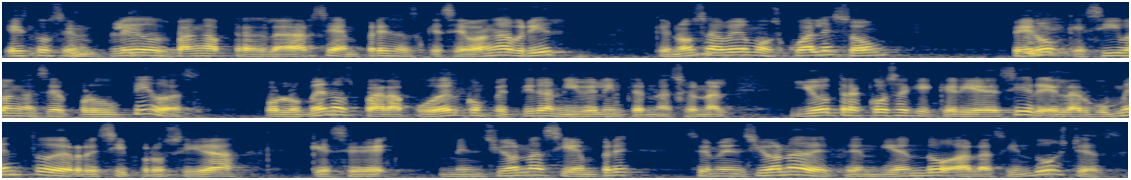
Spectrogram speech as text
estos empleos van a trasladarse a empresas que se van a abrir, que no sabemos cuáles son, pero que sí van a ser productivas, por lo menos para poder competir a nivel internacional. Y otra cosa que quería decir, el argumento de reciprocidad que se menciona siempre, se menciona defendiendo a las industrias.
